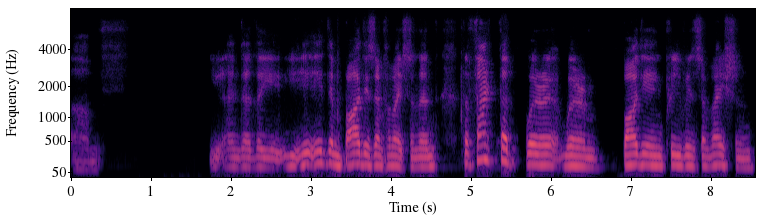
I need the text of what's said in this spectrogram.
um, and the, the it embodies information. And the fact that we're we're embodying previous information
